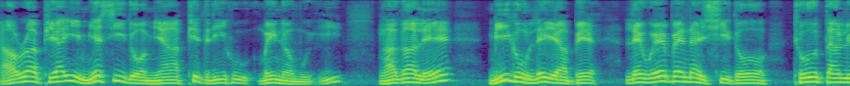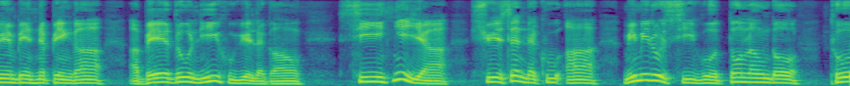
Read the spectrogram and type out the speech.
ဒါဝရဘုရား၏မျက်စိတော်များဖြစ်သည်ဟု မိန်တော်မူ၏ငါကလည်း မိကုံလက်ရဘက်လက်ဝဲဘက်၌ရှိသော ထိုတန်တွင်ပင်နှစ်ပင်ကအဘယ်သို့နည်းဟု၍၎င်းစီညှစ်ရာရွှေဆက်နှစ်ခုအားမိမိတို့စီကိုတွန်းလောင်းသော ထို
